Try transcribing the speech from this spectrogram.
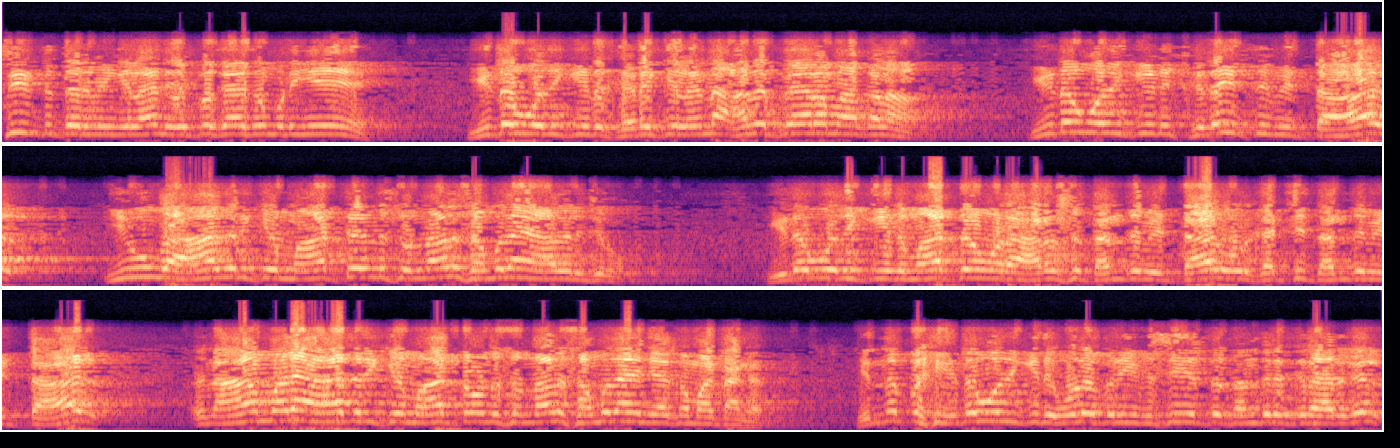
சீட்டு தருவீங்களான்னு எப்ப கேட்க முடியும்? இடஒதுக்கீடு கிடைக்கலன்னா அதை பேரமாக்கலாம் இடஒதுக்கீடு கிடைத்து விட்டால் இவங்க ஆதரிக்க மாட்டேன்னு சொன்னாலும் சமுதாயம் ஆதரிச்சிடும் இடஒதுக்கீடு மாற்றம் ஒரு அரசு தந்து விட்டால் ஒரு கட்சி தந்து விட்டால் நாமளே ஆதரிக்க மாட்டோம்னு சொன்னாலும் சமுதாயம் கேட்க மாட்டாங்க. என்னப்பா இடஒதுக்கீடு இவ்வளவு பெரிய விஷயத்தை தந்திருக்கிறார்கள்?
